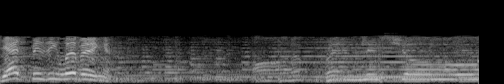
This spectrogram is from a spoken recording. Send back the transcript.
Get busy living. friendly shore.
